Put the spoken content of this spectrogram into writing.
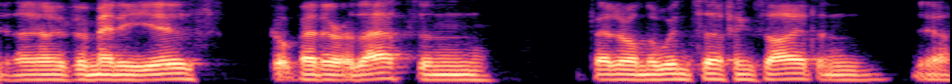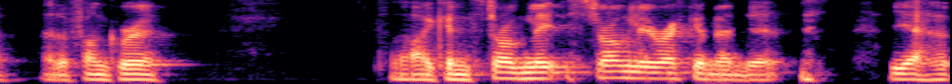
you know, over many years, got better at that and better on the windsurfing side, and yeah, had a fun career. So I can strongly strongly recommend it. yeah,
